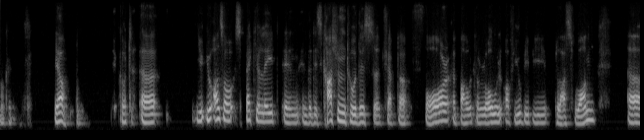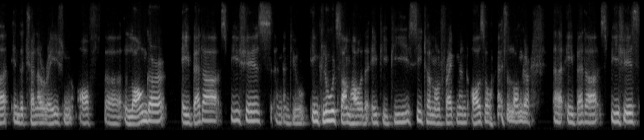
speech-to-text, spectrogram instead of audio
Okay. Yeah, good. You, you also speculate in, in the discussion to this uh, chapter four about the role of UBP plus one uh, in the generation of uh, longer A beta species, and, and you include somehow the APP C terminal fragment also as a longer uh, A beta species.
